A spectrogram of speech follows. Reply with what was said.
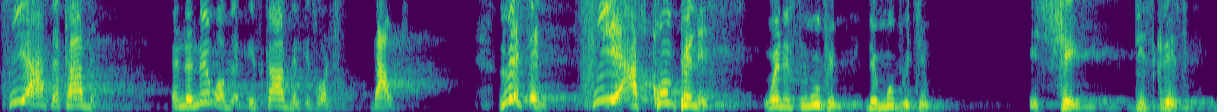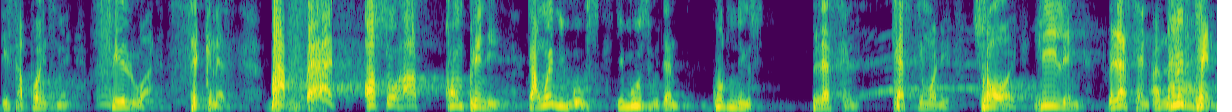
Fear has a cousin, and the name of the, his cousin is what? Doubt. Listen, fear has companies. When it's moving, they move with him. It's shame, disgrace, disappointment, failure, sickness. But faith also has company. That when he moves, he moves with them. Good news, blessing, testimony, joy, healing, blessing, Amen. lifting.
